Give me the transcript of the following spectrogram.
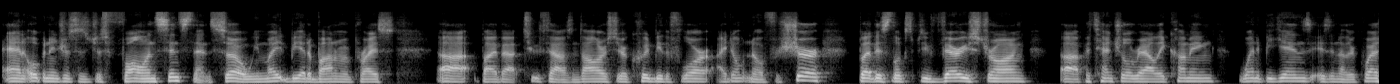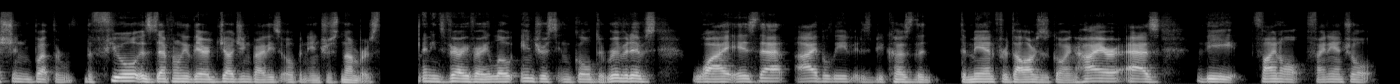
And open interest has just fallen since then. So we might be at a bottom of price uh, by about $2,000 here. Could be the floor. I don't know for sure, but this looks to be very strong uh, potential rally coming. When it begins is another question, but the, the fuel is definitely there, judging by these open interest numbers. That means very, very low interest in gold derivatives. Why is that? I believe it is because the demand for dollars is going higher as the final financial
